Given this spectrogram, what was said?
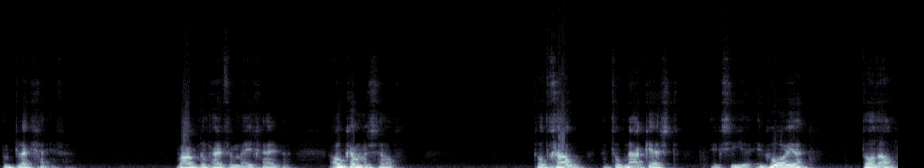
een plek geven. Wou ik nog even meegeven. Ook aan mezelf. Tot gauw en tot na kerst. Ik zie je, ik hoor je. Tot dan.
